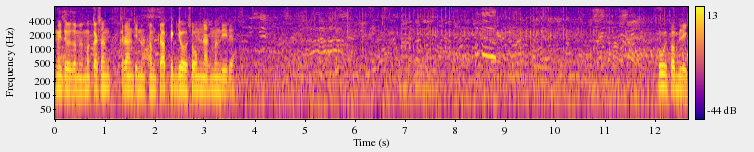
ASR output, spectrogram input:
મિત્રો તમે મકર સંક્રાંતિનું તમે ટ્રાફિક જોવો સોમનાથ મંદિરે. ફૂલ પબ્લિક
